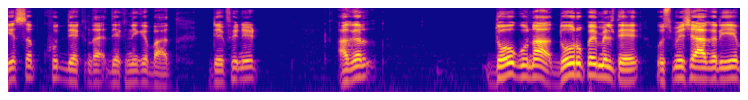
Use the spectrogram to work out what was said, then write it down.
ये सब खुद देखना देखने के बाद डेफिनेट अगर दो गुना दो रुपए मिलते हैं उसमें से अगर ये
